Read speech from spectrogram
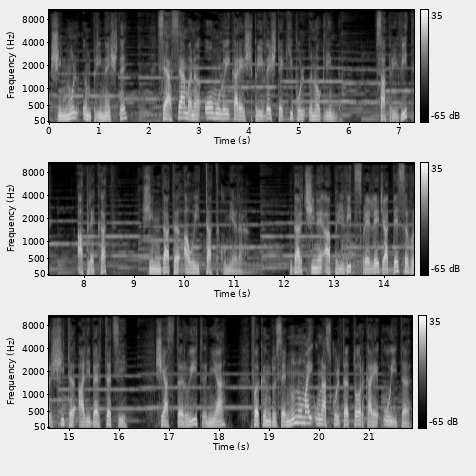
și nu-l împlinește, se aseamănă omului care își privește chipul în oglindă S-a privit, a plecat și îndată a uitat cum era. Dar cine a privit spre legea desăvârșită a libertății și a stăruit în ea, făcându-se nu numai un ascultător care uită,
